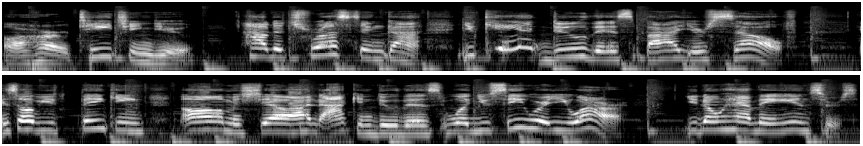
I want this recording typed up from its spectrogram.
or her teaching you how to trust in God. You can't do this by yourself. And so if you're thinking, oh, Michelle, I, I can do this, well, you see where you are. You don't have the answers.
